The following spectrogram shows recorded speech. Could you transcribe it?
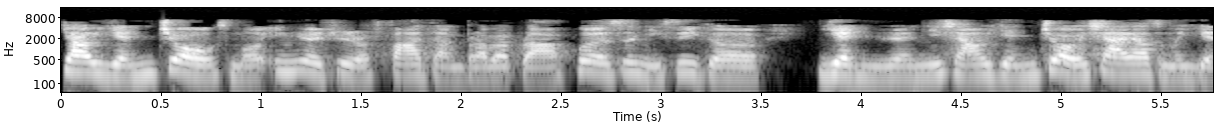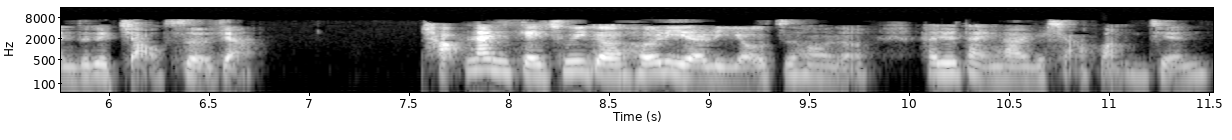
要研究什么音乐剧的发展，巴拉巴拉，或者是你是一个演员，你想要研究一下要怎么演这个角色，这样。好，那你给出一个合理的理由之后呢，他就带你到一个小房间，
